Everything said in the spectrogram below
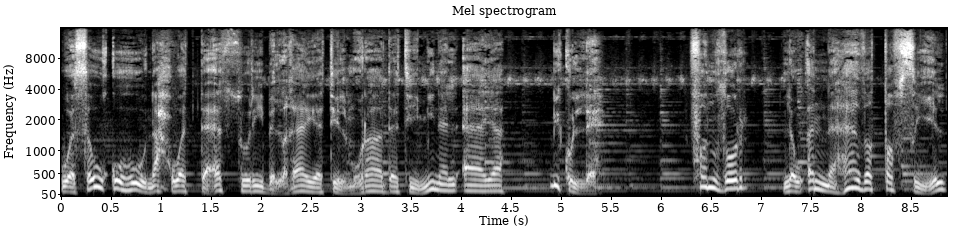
وسوقه نحو التأثر بالغاية المرادة من الآية بكله. فانظر لو أن هذا التفصيل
